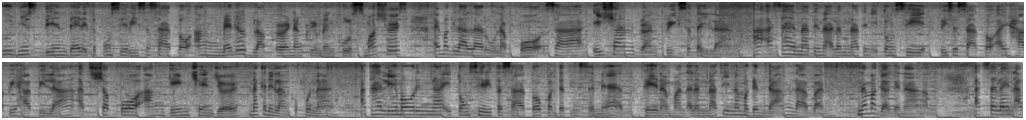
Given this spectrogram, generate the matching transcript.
good news din dahil ito pong si Risa Sato, ang medal blocker ng Kremlin Cool Smashers ay maglalaro na po sa Asian Grand Prix sa Thailand. Aasahan natin na alam natin itong si Risa Sato ay happy-happy lang at siya po ang game changer ng kanilang kupunan. At halimaw rin nga itong si Rita Sato pagdating sa net. Kaya naman alam natin na maganda ang laban na magaganap. At sa lineup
